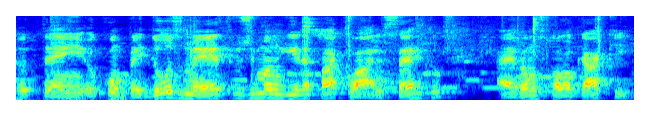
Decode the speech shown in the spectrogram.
eu tenho, eu comprei 2 metros de mangueira para aquário, certo? Aí vamos colocar aqui.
